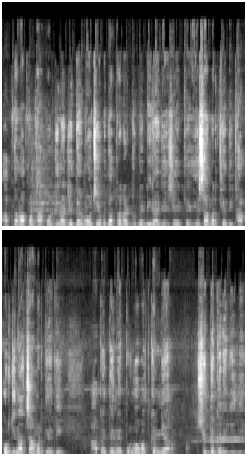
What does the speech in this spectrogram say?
આપનામાં પણ ઠાકોરજીના જે ધર્મો છે એ બધા પ્રગટ રૂપે બિરાજે છે. એટલે એ સામર્થ્યથી ઠાકોરજીના જ સામર્થ્યથી આપે તેને પૂર્વવત કન્યા સિદ્ધ કરી દીધી.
